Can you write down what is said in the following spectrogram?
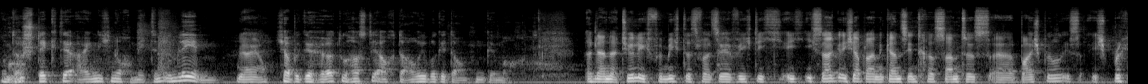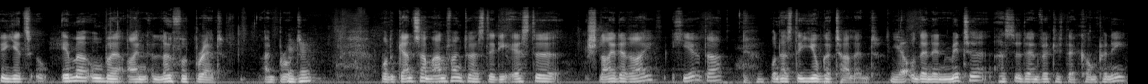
und da steckt er eigentlich noch mitten im Leben. Ja, ja. Ich habe gehört, du hast dir auch darüber Gedanken gemacht. Äh, Na, natürlich, für mich, das war sehr wichtig. Ich, ich sage, ich habe ein ganz interessantes äh, Beispiel. Ich, ich spreche jetzt immer über ein Loaf of Bread, ein Brot. Und ganz am Anfang, du hast ja die erste Schneiderei hier, da, und hast die junge Talent. Ja. Und in der Mitte hast du dann wirklich der Company.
